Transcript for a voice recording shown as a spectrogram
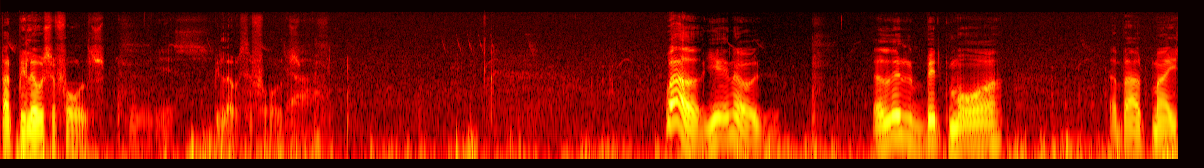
But below the falls, Yes. below the falls. Yeah. Well, you know, a little bit more about my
